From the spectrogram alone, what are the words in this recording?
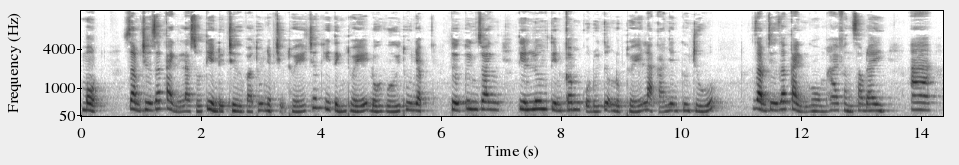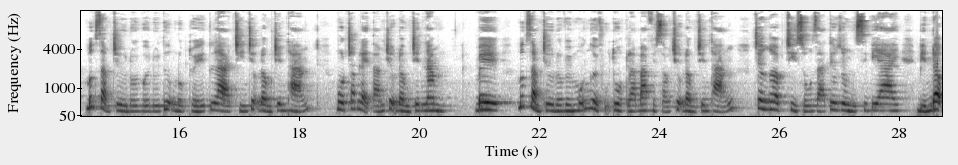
1. Giảm trừ gia cảnh là số tiền được trừ vào thu nhập chịu thuế trước khi tính thuế đối với thu nhập từ kinh doanh, tiền lương, tiền công của đối tượng nộp thuế là cá nhân cư trú. Giảm trừ gia cảnh gồm hai phần sau đây. A. Mức giảm trừ đối với đối tượng nộp thuế là 9 triệu đồng trên tháng, 108 triệu đồng trên năm. B. Mức giảm trừ đối với mỗi người phụ thuộc là 3,6 triệu đồng trên tháng. Trường hợp chỉ số giá tiêu dùng CPI biến động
